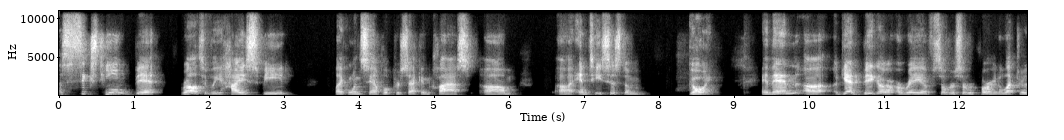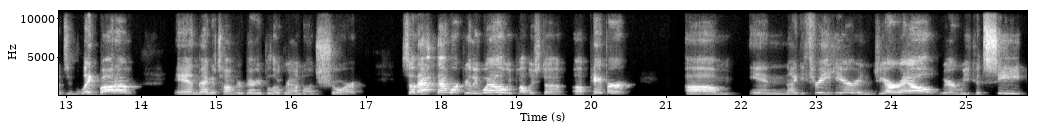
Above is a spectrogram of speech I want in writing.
a 16-bit, relatively high speed, like one sample per second class um, uh, MT system going. And then uh, again, big array of silver silver chloride electrodes in the lake bottom and magnetometer buried below ground on shore. So that, that worked really well. We published a, a paper um, in 93 here in GRL where we could see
